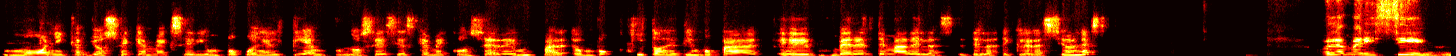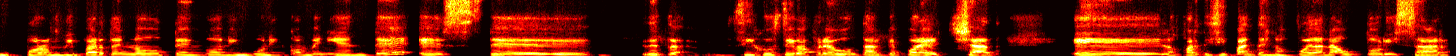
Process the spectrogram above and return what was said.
Mónica, yo sé que me excedí un poco en el tiempo, no sé si es que me conceden un poquito de tiempo para eh, ver el tema de las, de las declaraciones. Hola Mary, sí, por mi parte no tengo ningún inconveniente. Este, sí, justo iba a preguntar que por el chat eh, los participantes nos puedan autorizar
